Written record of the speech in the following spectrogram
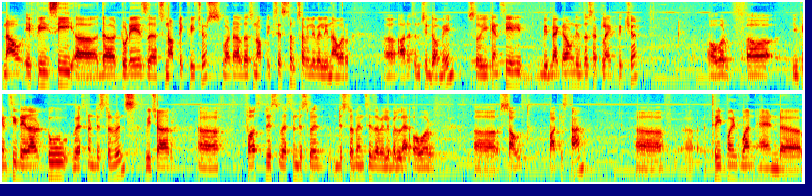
Now, if we see uh, the today's uh, synoptic features, what are the synoptic systems available in our uh, RSMC domain? So you can see the background is the satellite picture. Over, uh, you can see there are two western disturbance, which are uh, first this western disturb- disturbance is available over uh, South Pakistan, uh, uh, 3.1 and uh,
